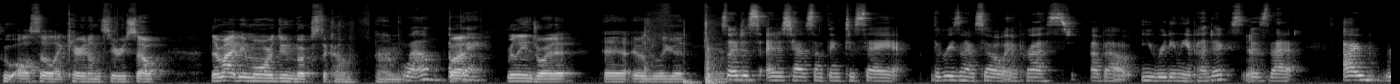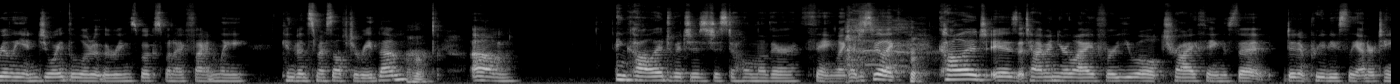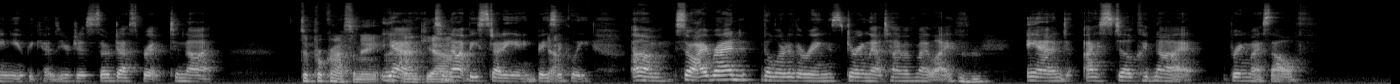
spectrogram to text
who also like carried on the series. So there might be more Dune books to come. Um, Wow. but okay. really enjoyed it. It, it was really good. So I just I just have something to say. The reason I'm so impressed about you reading the appendix Yeah. is that I really enjoyed the Lord of the Rings books when I finally convinced myself to read them. Uh-huh. Um, in college, which is just a whole nother thing. Like I just feel like college is a time in your life where you will try things that didn't previously entertain you because you're just so desperate to not to procrastinate. yeah, I think, yeah. to not be studying basically um so i read the lord of the rings during that time of my life Mhm. and i still could not bring myself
